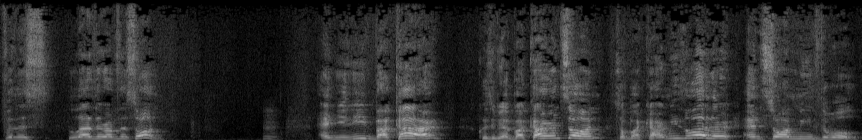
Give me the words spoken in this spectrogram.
for this leather of the son. And you need bakar, because if you have bakar and son, so bakar means the leather and son means the wool.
